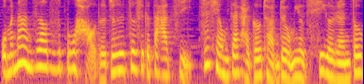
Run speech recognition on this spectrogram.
我们当然知道这是不好的，就是这是个大忌。之前我们在凯哥团队，我们有七个人都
